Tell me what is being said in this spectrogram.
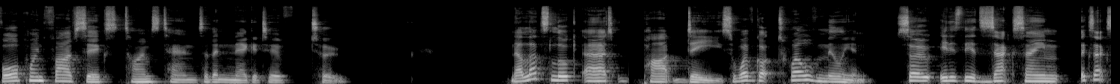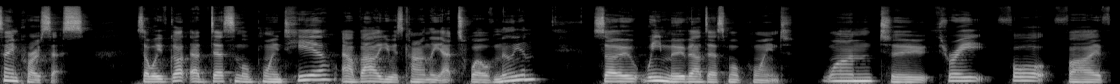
4.56 times 10 to the negative 2. Now let's look at part D. So we've got 12 million. So it is the exact same, exact same process. So we've got our decimal point here. Our value is currently at 12 million. So we move our decimal point 1, 2, 3, four, five,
